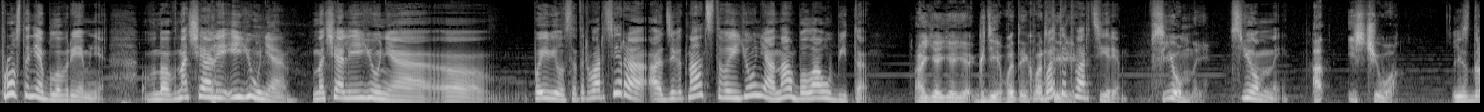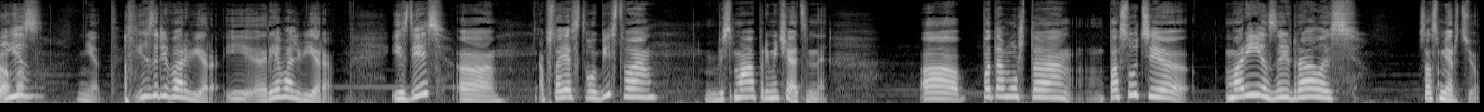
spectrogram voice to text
просто не было времени. В, в начале июня, в начале июня а, появилась эта квартира, а 19 июня она была убита. Ай-яй-яй, где? В этой В квартире? этой квартире, В съемной. съемной. А из чего? Из драпа. Из нет, из револьвера и э, револьвера. И здесь э, обстоятельства убийства весьма примечательны, А, потому что по сути Мария заигралась со смертью.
